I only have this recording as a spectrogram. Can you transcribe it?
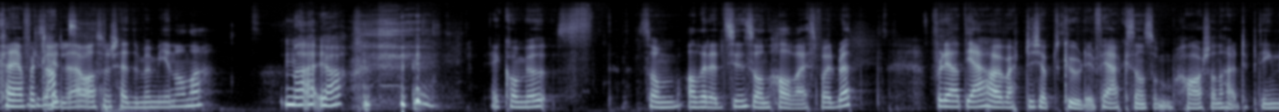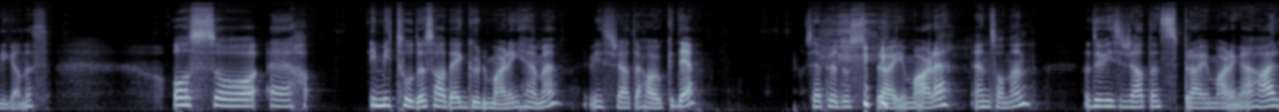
Kan jeg fortelle deg hva som skjedde med min, Anna? Nei, ja. Jeg kom jo, som allerede syns, sånn halvveis forberedt. Fordi at jeg har jo vært og kjøpt kuler, for jeg er ikke sånn som har sånne her type ting liggende. Og så eh, I mitt hode så hadde jeg gullmaling hjemme. Viser seg at jeg har jo ikke det. Så jeg prøvde å spraymale en sånn en. Og det viser seg at den spraymalinga jeg har,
